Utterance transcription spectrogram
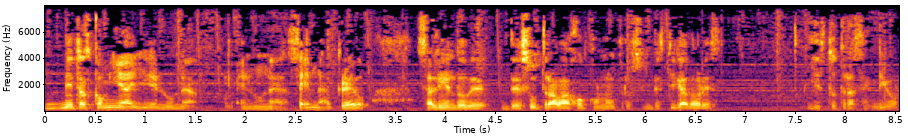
mientras comía y en una, en una cena, creo, saliendo de, su trabajo con otros investigadores, y esto trascendió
